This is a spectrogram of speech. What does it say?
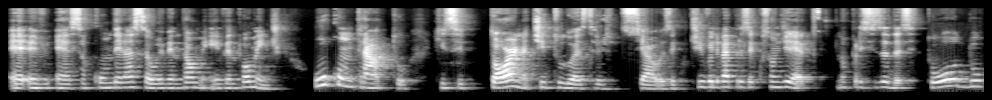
é, é, essa condenação eventualmente. O contrato que se torna título extrajudicial executivo, ele vai para execução direta, não precisa desse todo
